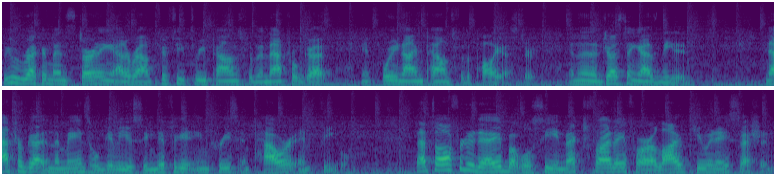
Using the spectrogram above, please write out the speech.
we would recommend starting at around 53 pounds for the natural gut and 49 pounds for the polyester, and then adjusting as needed. Natural gut in the mains will give you a significant increase in power and feel. That's all for today, but we'll see you next Friday for our live Q&A session.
